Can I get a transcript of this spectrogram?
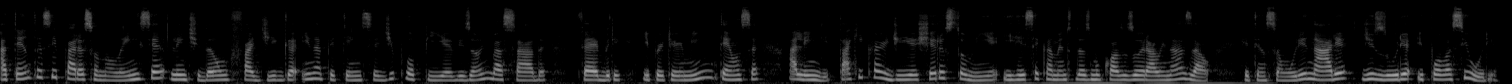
Atenta-se para sonolência, lentidão, fadiga, inapetência, diplopia, visão embaçada, febre, hipertermia intensa, além de taquicardia, xerostomia e ressecamento das mucosas oral e nasal, retenção urinária, disúria e polaciúria.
